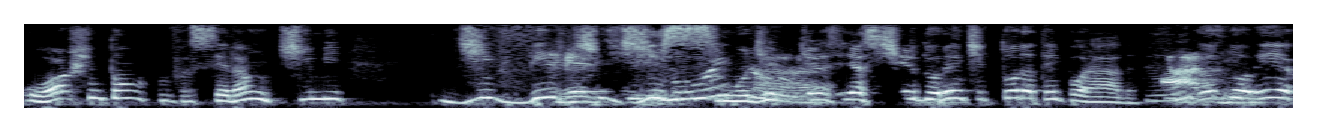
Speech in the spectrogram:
Washington será um time divertidíssimo de, de, assistir durante toda a temporada. Ah, eu adorei a,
